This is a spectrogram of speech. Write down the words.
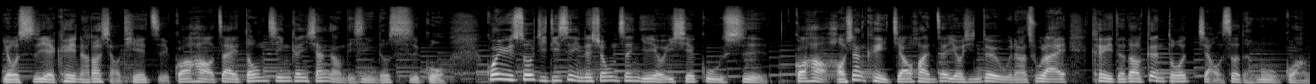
有时也可以拿到小贴纸挂号，在东京跟香港迪士尼都试过。关于收集迪士尼的胸针，也有一些故事挂号，好像可以交换，在游行队伍拿出来，可以得到更多角色的目光。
